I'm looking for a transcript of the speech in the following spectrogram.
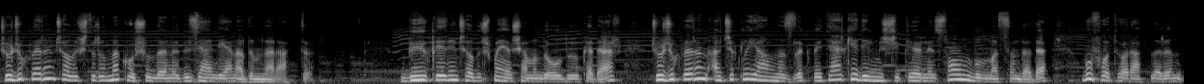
çocukların çalıştırılma koşullarını düzenleyen adımlar attı. Büyüklerin çalışma yaşamında olduğu kadar çocukların acıklı yalnızlık ve terk edilmişliklerinin son bulmasında da bu fotoğrafların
